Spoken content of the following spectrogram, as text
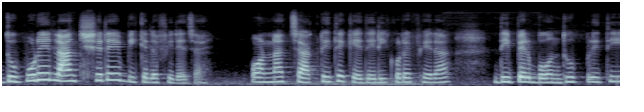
দুপুরে লাঞ্চ সেরে বিকেলে ফিরে যায়। পর্ণার চাকরি থেকে দেরি করে ফেরা। দ্বীপের বন্ধুপ্রীতি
